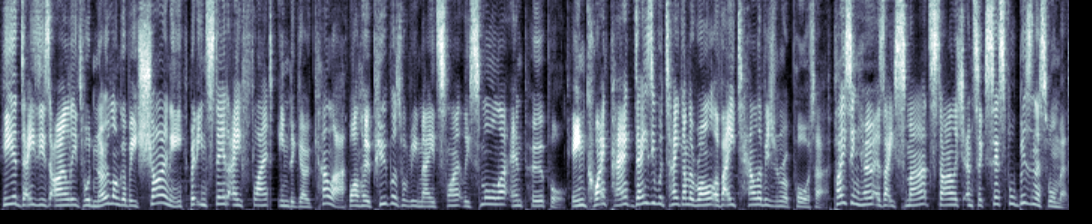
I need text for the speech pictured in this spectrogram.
Here, Daisy's eyelids would no longer be shiny, but instead a flat indigo colour, while her pupils would be made slightly smaller and purple. In Quack Pack, Daisy would take on the role of a television reporter, placing her as a smart, stylish, and successful businesswoman,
